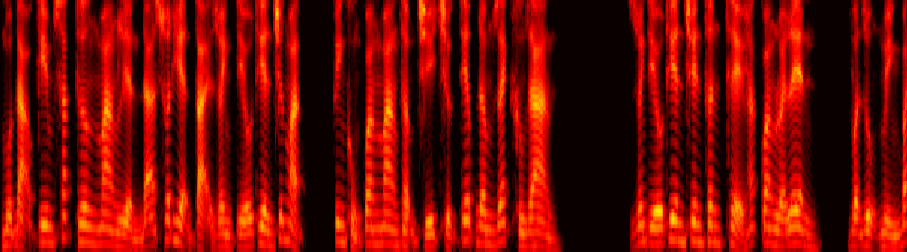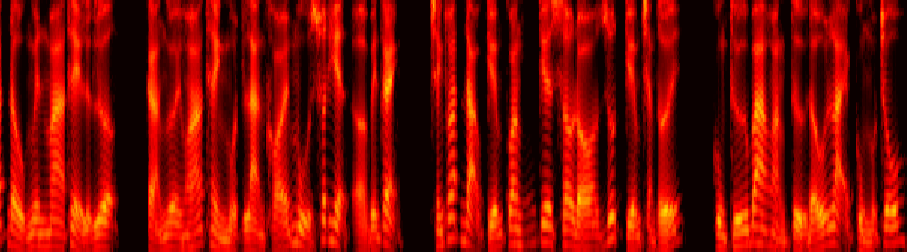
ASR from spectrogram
một đạo kim sắc thương mang liền đã xuất hiện tại doanh tiếu thiên trước mặt, kinh khủng quang mang thậm chí trực tiếp đâm rách không gian. Doanh tiếu thiên trên thân thể hắc quang lóe lên, vận dụng mình bắt đầu nguyên ma thể lực lượng, cả người hóa thành một làn khói mù xuất hiện ở bên cạnh, tránh thoát đạo kiếm quang kia sau đó rút kiếm chẳng tới, cùng thứ ba hoàng tử đấu lại cùng một chỗ.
